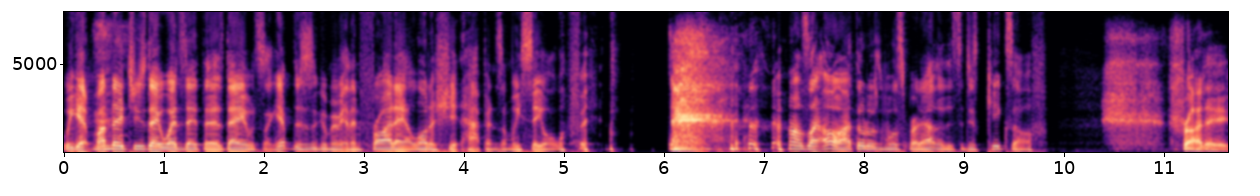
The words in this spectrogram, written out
We get Monday, Tuesday, Wednesday, Thursday. It's like, yep, this is a good movie. And then Friday, a lot of shit happens and we see all of it. I was like, oh, I thought it was more spread out than this. It just kicks off. Friday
